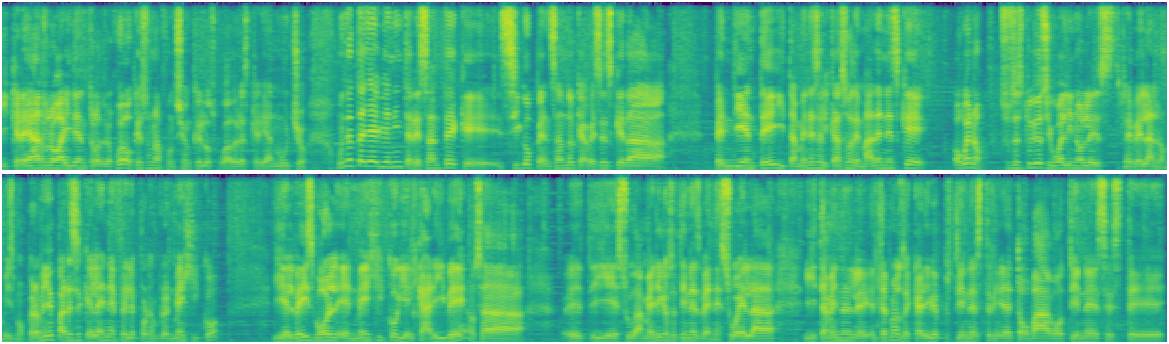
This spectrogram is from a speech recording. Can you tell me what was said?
y crearlo ahí dentro del juego, que es una función que los jugadores querían mucho. Un detalle bien interesante que sigo pensando que a veces queda pendiente y también es el caso de Madden es que, o bueno, sus estudios igual y no les revelan lo mismo, pero a mí me parece que la NFL, por ejemplo, en México y el béisbol en México y el Caribe, o sea, eh, y Sudamérica, o sea, tienes Venezuela y también en, términos de Caribe, pues tienes Trinidad y Tobago, tienes este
